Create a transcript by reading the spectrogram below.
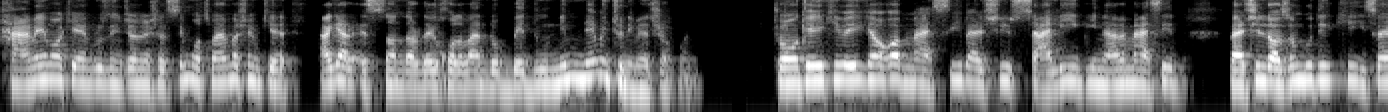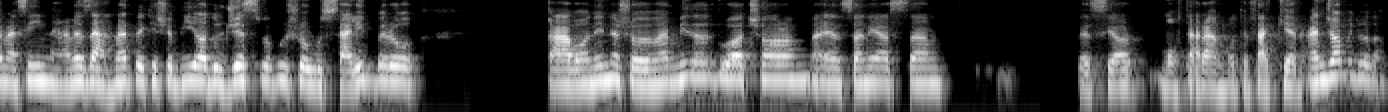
همه ما که امروز اینجا نشستیم مطمئن باشیم که اگر استانداردهای خداوند رو بدونیم نمی‌تونیم اجرا کنیم. چون که یکی بگه که آقا مسیح برای چی صلیب این همه مسیح برای چی لازم بودی که عیسی مسیح این همه زحمت بکشه بیاد و جسم بپوش رو صلیب بره قوانینش رو به من می‌داد رو چهارم من انسانی هستم. بسیار محترم متفکر. انجام می‌دادم.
